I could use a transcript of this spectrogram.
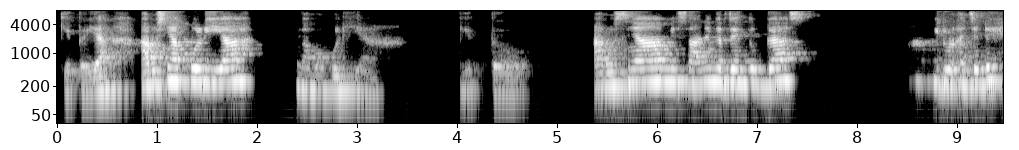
gitu ya harusnya kuliah nggak mau kuliah gitu. Harusnya misalnya ngerjain tugas tidur aja deh.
